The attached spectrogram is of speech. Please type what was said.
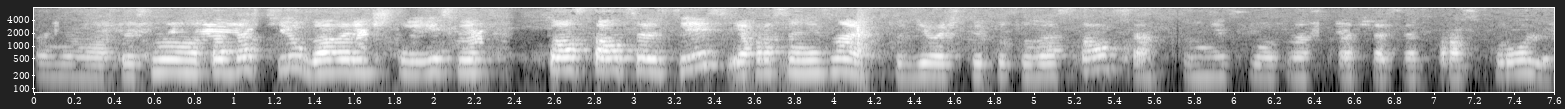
поняла. То есть, ну, тогда Сью говорит, что если кто остался здесь, я просто не знаю, кто девочки тут тут остался, мне сложно сказать, сейчас я проскроллю,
